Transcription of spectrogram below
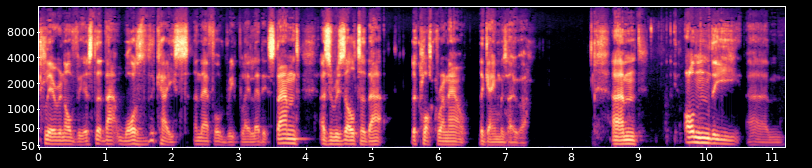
clear and obvious that that was the case, and therefore replay let it stand. As a result of that, the clock ran out, the game was over. Um, on the um,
